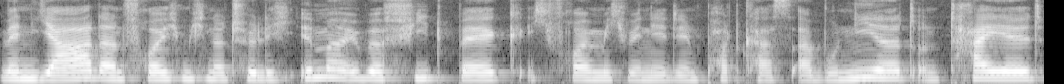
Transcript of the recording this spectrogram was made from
Wenn ja, dann freue ich mich natürlich immer über Feedback. Ich freue mich, wenn ihr den Podcast abonniert und teilt.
